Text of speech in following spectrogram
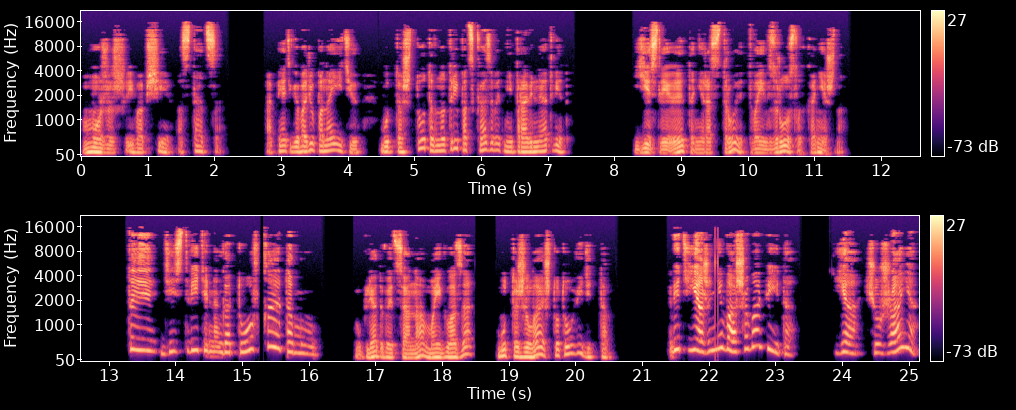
«Можешь и вообще остаться». Опять говорю по наитию, будто что-то внутри подсказывает мне правильный ответ. Если это не расстроит твоих взрослых, конечно. «Ты действительно готов к этому?» Углядывается она в мои глаза, будто желая что-то увидеть там. «Ведь я же не вашего вида. Я чужая?»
